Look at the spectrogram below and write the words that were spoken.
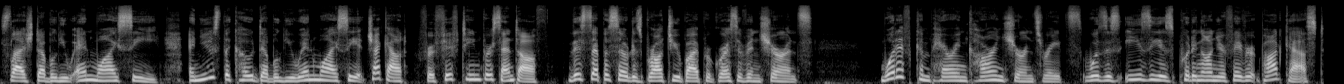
slash WNYC and use the code WNYC at checkout for 15% off. This episode is brought to you by Progressive Insurance. What if comparing car insurance rates was as easy as putting on your favorite podcast?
